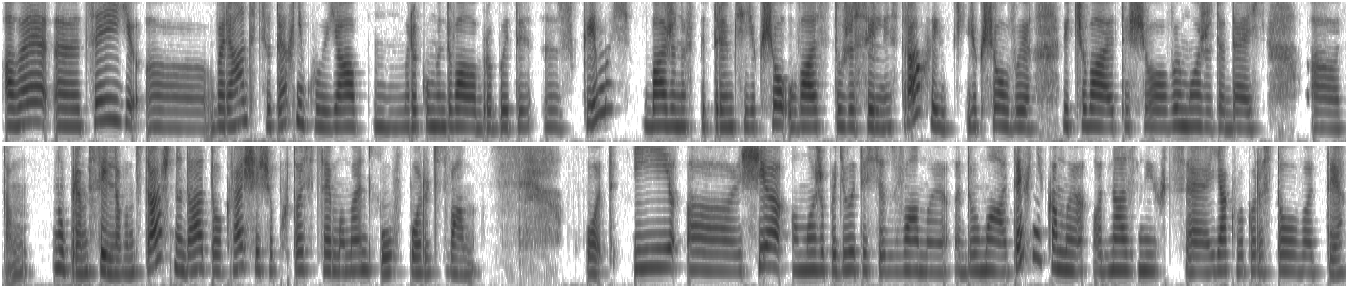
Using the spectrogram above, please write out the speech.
Але е, цей е, варіант, цю техніку я рекомендувала б робити з кимось, бажано в підтримці, якщо у вас дуже сильний страх, і якщо ви відчуваєте, що ви можете десь е, там, ну прям сильно вам страшно, да, то краще, щоб хтось в цей момент був поруч з вами. От. І е, ще можу поділитися з вами двома техніками. Одна з них це як використовувати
